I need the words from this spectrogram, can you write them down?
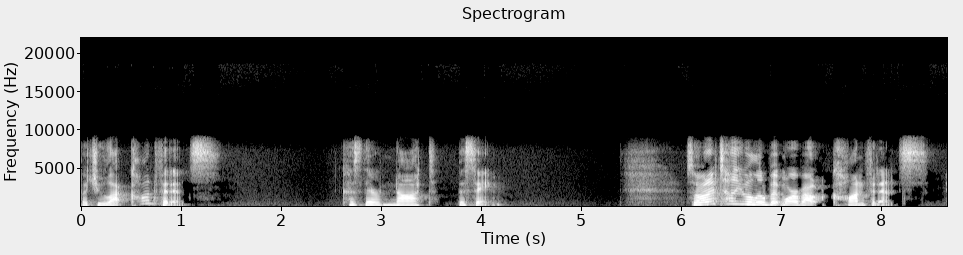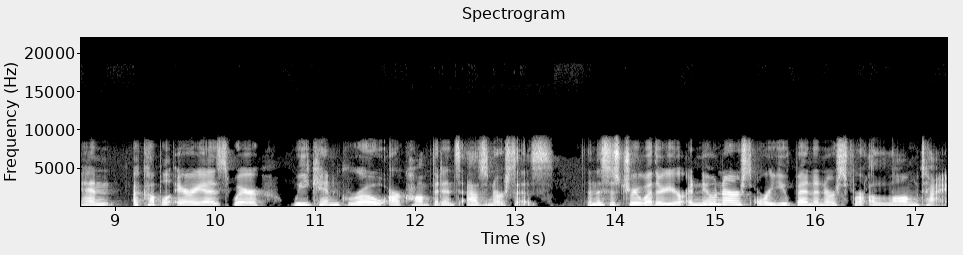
but you lack confidence because they're not the same. So, I want to tell you a little bit more about confidence and a couple areas where we can grow our confidence as nurses. And this is true whether you're a new nurse or you've been a nurse for a long time.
